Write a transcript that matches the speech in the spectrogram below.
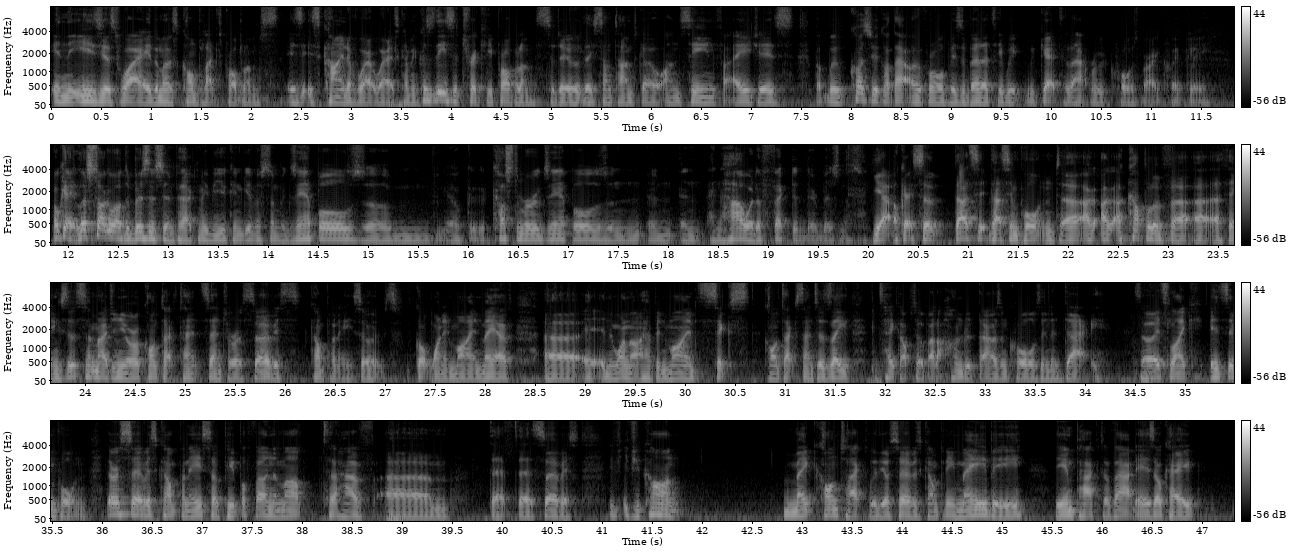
in the easiest way the most complex problems is, is kind of where, where it's coming. Because these are tricky problems to do. Mm. They sometimes go unseen for ages but because we've got that overall visibility we, we get to that root cause very quickly Okay, let's talk about the business impact. Maybe you can give us some examples, um, you know, customer examples, and, and, and, how it affected their business. Yeah, okay, so that's, that's important. Uh, a, a, couple of uh, uh, things. Let's imagine you're a contact center, a service company, so it's got one in mind, may have, uh, in the one that I have in mind, six contact centers, they take up to about 100,000 calls in a day. So it's like, it's important. They're a service company, so people phone them up to have um, their, their service. If, if you can't make contact with your service company, maybe the impact of that is, okay,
